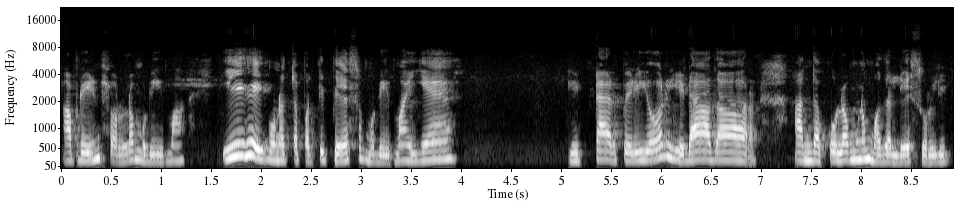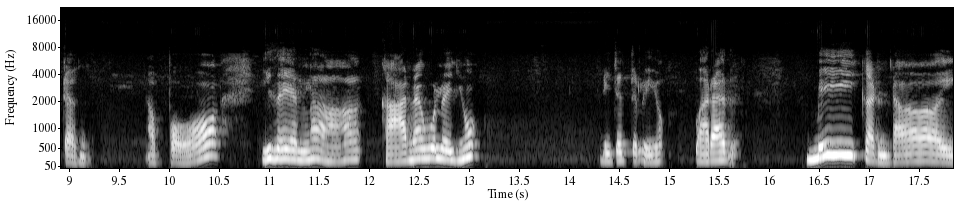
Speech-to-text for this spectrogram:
அப்படின்னு சொல்ல முடியுமா? ஈகை குணத்தை பற்றி பேச முடியுமா? ஏன்? இட்டார் பெரியோர் இடாதார். அந்த குலம்னு முதல்ல சொல்லிட்டாங்க. அப்போது இதையெல்லாம் கனவுலையும் நிஜத்துலேயும் வராது. மெய் கண்டாய்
